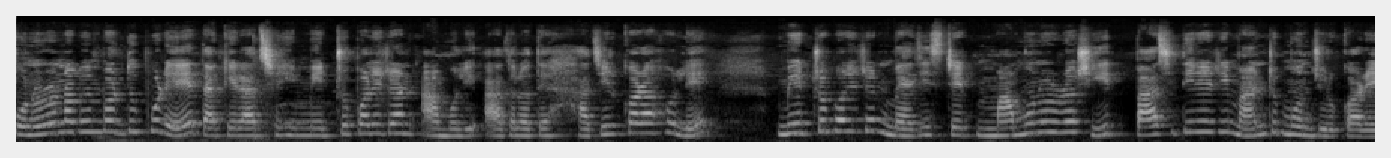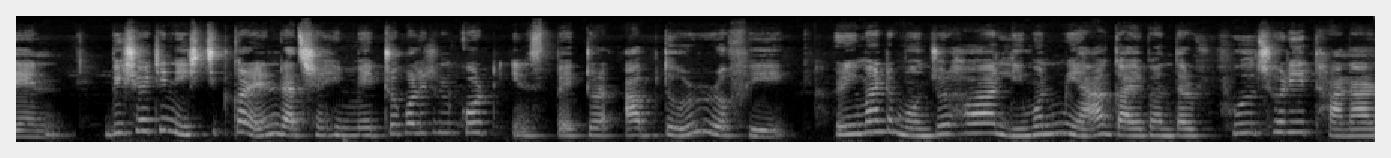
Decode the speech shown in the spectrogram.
পনেরো নভেম্বর দুপুরে তাকে রাজশাহী মেট্রোপলিটন আমলি আদালতে হাজির করা হলে মেট্রোপলিটন ম্যাজিস্ট্রেট মামুনুর রশিদ পাঁচ দিনের রিমান্ড মঞ্জুর করেন। বিষয়টি নিশ্চিত করেন Rajshahi metropolitan court inspector Abdur Rafiq. Remand মঞ্জুর হওয়া লিমন মিয়া গাইবান্ধার ফুলছড়ি থানার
